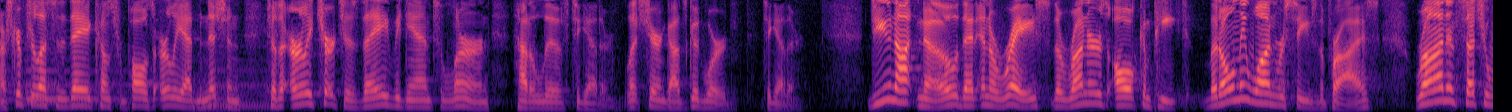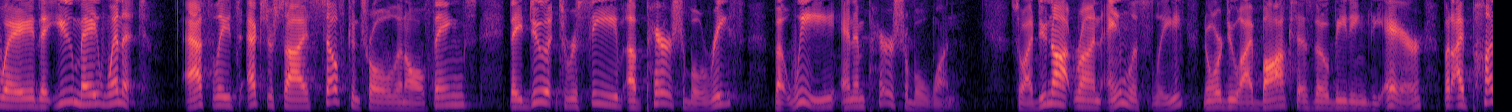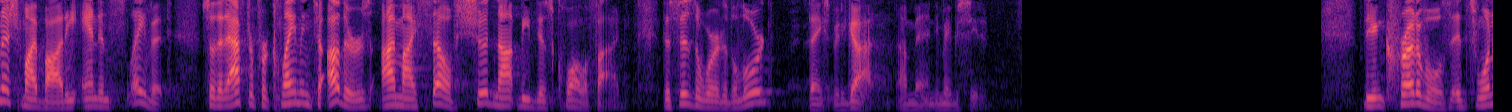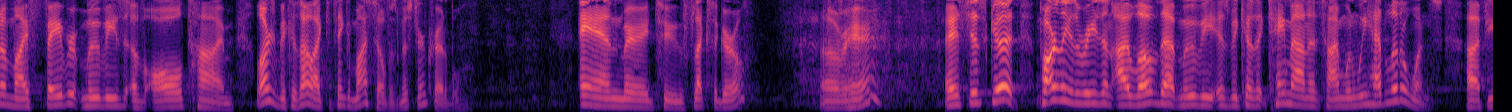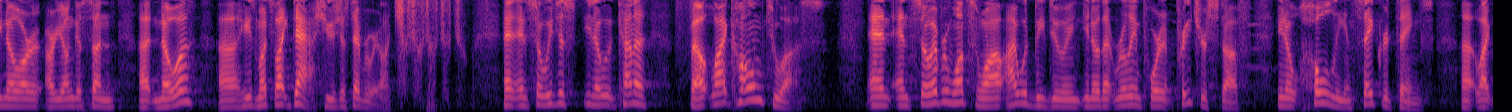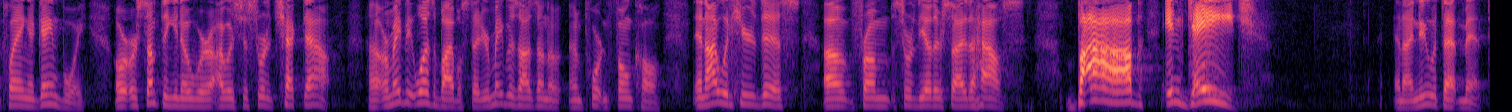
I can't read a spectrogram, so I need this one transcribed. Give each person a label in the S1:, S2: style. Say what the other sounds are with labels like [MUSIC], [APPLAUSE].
S1: Our scripture lesson today comes from Paul's early admonition to the early churches. They began to learn how to live together. Let's share in God's good word together. Do you not know that in a race the runners all compete, but only one receives the prize? Run in such a way that you may win it. Athletes exercise self control in all things. They do it to receive a perishable wreath, but we an imperishable one. So I do not run aimlessly, nor do I box as though beating the air, but I punish my body and enslave it, so that after proclaiming to others, I myself should not be disqualified. This is the word of the Lord. Thanks be to God. Amen. You may be seated. The Incredibles. It's one of my favorite movies of all time, largely because I like to think of myself as Mr. Incredible. And married to Flexa Girl over here. It's just good. Partly the reason I love that movie is because it came out at a time when we had little ones. Uh, if you know our, our youngest son, uh, Noah, uh, he's much like Dash. He was just everywhere, like, and, and so we just, you know, it kind of felt like home to us. And, and so every once in a while, I would be doing, you know, that really important preacher stuff, you know, holy and sacred things, uh, like playing a Game Boy or, or something, you know, where I was just sort of checked out. Uh, or maybe it was a Bible study, or maybe it was I was on a, an important phone call. And I would hear this uh, from sort of the other side of the house Bob, engage. And I knew what that meant.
